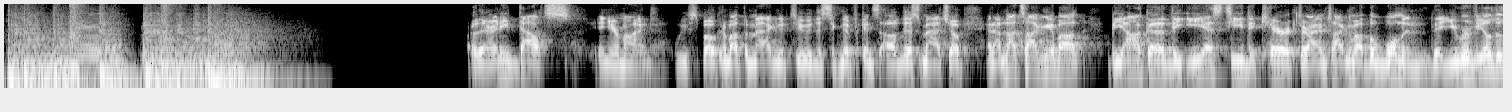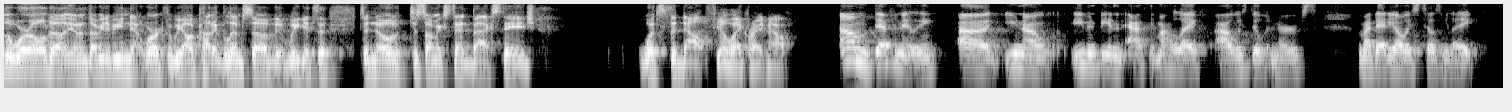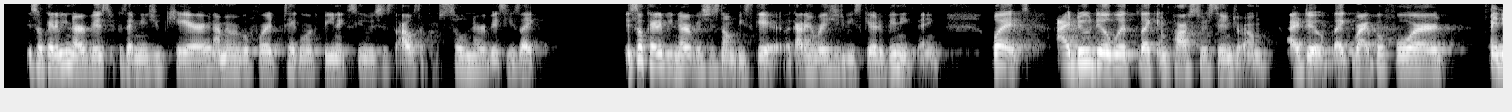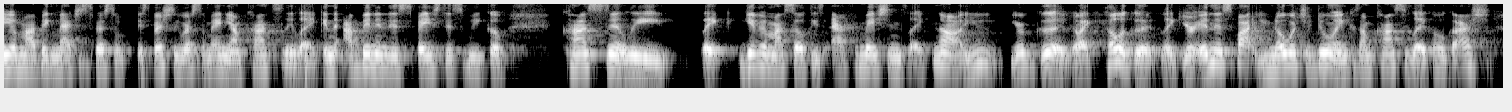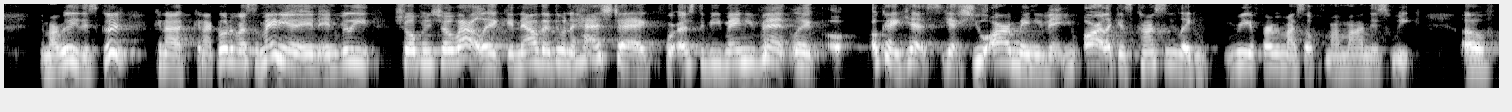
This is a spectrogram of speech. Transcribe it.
Are there any doubts in your mind? We've spoken about the magnitude, the significance of this matchup. And I'm not talking about Bianca, the EST, the character. I'm talking about the woman that you revealed to the world uh, you know, on WWE Network that we all caught a glimpse of, that we get to, to know to some extent backstage. What's the doubt feel like right now? Um, definitely. Uh, you know, even being an athlete my whole life, I always deal with nerves. But my daddy always tells me like, it's okay to be nervous because that means you care. And I remember before Takeover Phoenix, he was just, I was like, I'm so nervous. He's like, it's okay to be nervous, just don't be scared. Like I didn't raise you to be scared of anything. But I do deal with like imposter syndrome. I do. Like right before any of my big matches, especially especially WrestleMania, I'm constantly like, and I've been in this space this week of constantly like giving myself these affirmations like nah you you're good you're like hella good like you're in this spot you know what you're doing because i'm constantly like oh gosh am i really this good? Can i can i go to wrestlemania and, and really show up and show out? Like and now they're doing a hashtag for us to be main event. Like okay yes yes you are main event. You are like it's constantly like reaffirming myself in my mind this week of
